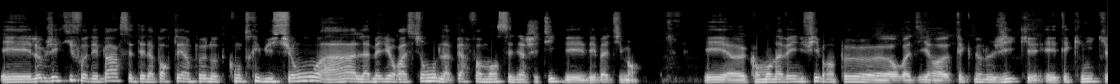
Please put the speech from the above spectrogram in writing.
Et l'objectif au départ, c'était d'apporter un peu notre contribution à l'amélioration de la performance énergétique des, bâtiments. Et euh, comme on avait une fibre un peu, euh, on va dire, technologique et, technique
